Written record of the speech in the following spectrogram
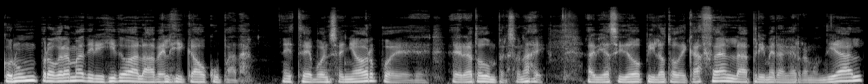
con un programa dirigido a la Bélgica ocupada. Este buen señor, pues, era todo un personaje. Había sido piloto de caza en la Primera Guerra Mundial,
